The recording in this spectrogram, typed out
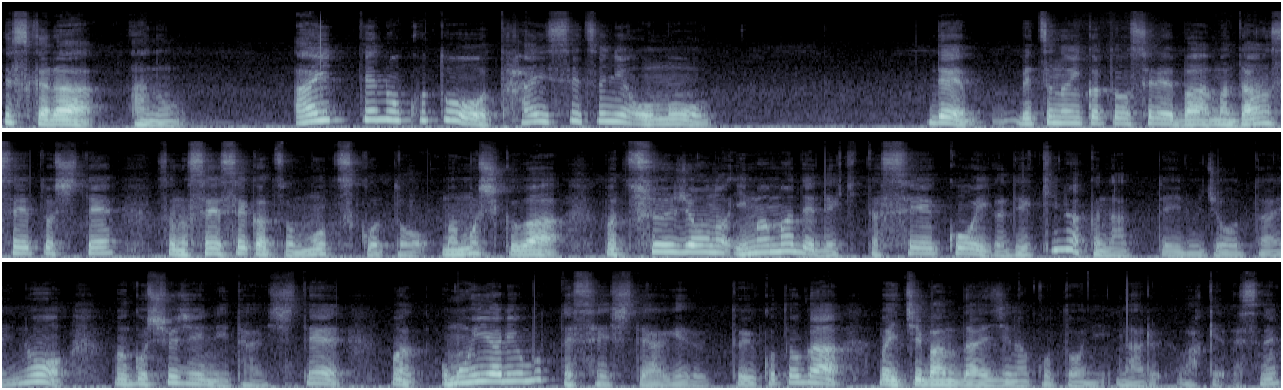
ですからあの相手のことを大切に思うで別の言い方をすれば、まあ、男性としてその性生活を持つこと、まあ、もしくは、ま、通常の今までできた性行為ができなくなっている状態の、ま、ご主人に対して、ま、思いやりを持って接してあげるということが、まあ、一番大事なことになるわけですね。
